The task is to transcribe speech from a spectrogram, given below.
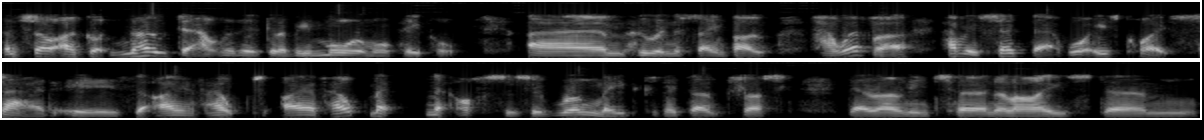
And so I've got no doubt that there's going to be more and more people um, who are in the same boat. However, having said that, what is quite sad is that I have helped I have helped met, met officers who've rung me because they don't trust their own internalized um,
